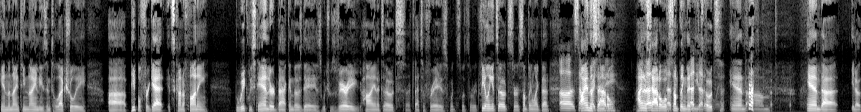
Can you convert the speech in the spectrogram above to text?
in the 1990s intellectually. Uh, people forget, it's kind of funny. The Weekly Standard back in those days, which was very high in its oats, if that's a phrase, what's what's the feeling its oats or something like that Uh, high in the right saddle, high Yeah, in the that- saddle of that- something that, that eats definitely. oats, and um, and uh, you know,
